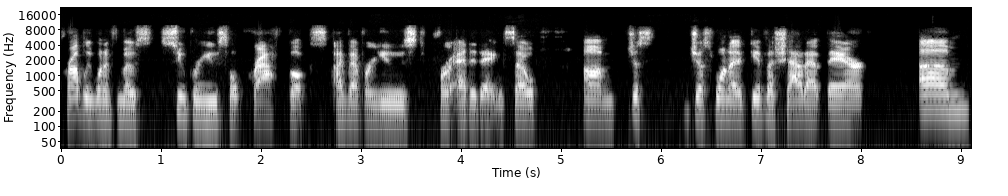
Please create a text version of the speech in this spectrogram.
probably one of the most super useful craft books I've ever used for editing. So um just just want to give a shout out there. Um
